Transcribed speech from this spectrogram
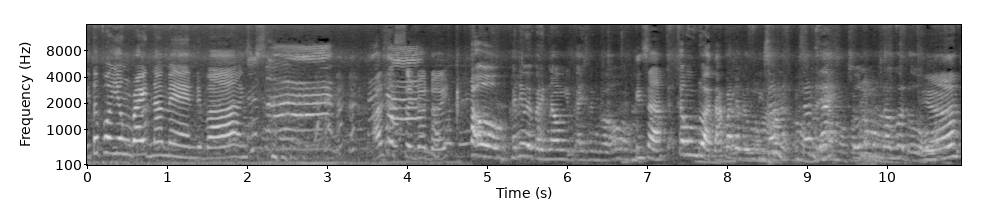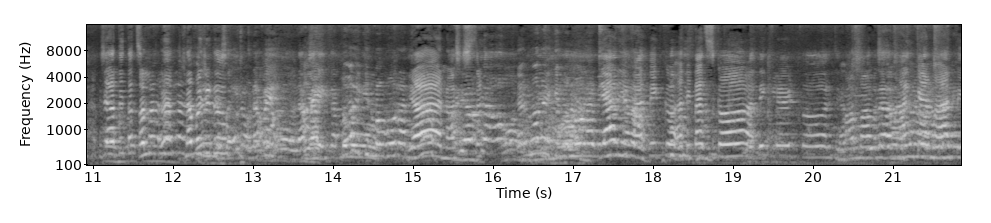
Ito po yung bride namin, di ba? Ang Asa si Dodoy? Oo, kani may parignaw yung guys ng oo. Kinsa? Kamong duha tapan na dulu. Isa na, isa na. Solo mong dagod oh. Yan. Si Ate Tats. Napa dyan do? Napay, napay katulad kin manguran. Yan, no, sister. Dan mo na kin manguran. Yan, yung ate ko, ate Tats ko, ate Claire ko, si mama, basta mga uncle, mga ate.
